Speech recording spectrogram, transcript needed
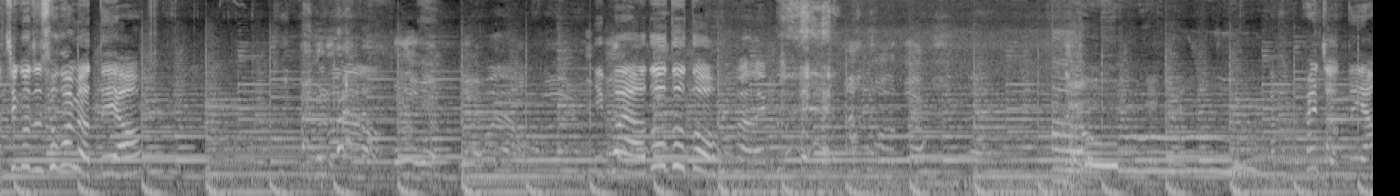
자 친구들 소감이 어때요? 이뻐요 또 또 또 팔찌 어때요?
